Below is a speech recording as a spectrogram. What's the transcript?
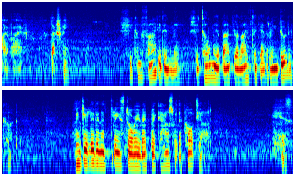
My wife, Lakshmi. She confided in me. She told me about your life together in Dhulikot. I mean, do you live in a three-story red brick house with a courtyard? Yes.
